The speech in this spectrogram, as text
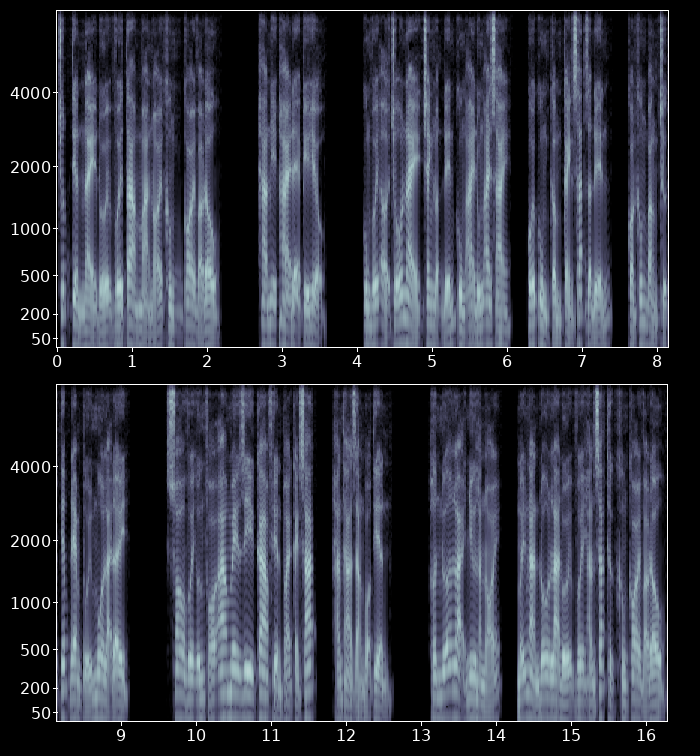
chút tiền này đối với ta mà nói không coi vào đâu. Hạ nghị hải đệ kỳ hiểu. Cùng với ở chỗ này tranh luận đến cùng ai đúng ai sai, cuối cùng cầm cảnh sát dẫn đến, còn không bằng trực tiếp đem túi mua lại đây. So với ứng phó amejica phiền thoái cảnh sát, hắn thả rằng bỏ tiền. Hơn nữa lại như hắn nói, mấy ngàn đô la đối với hắn xác thực không coi vào đâu.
